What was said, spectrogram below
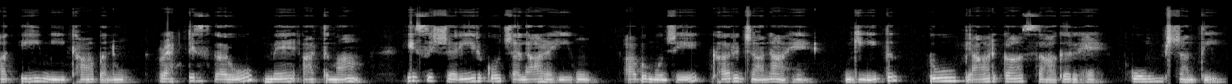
अति मीठा बनो। प्रैक्टिस करो, मैं आत्मा, इस शरीर को चला रही हूँ। अब मुझे घर जाना है। गीत, तू प्यार का सागर है। ओम शांति।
